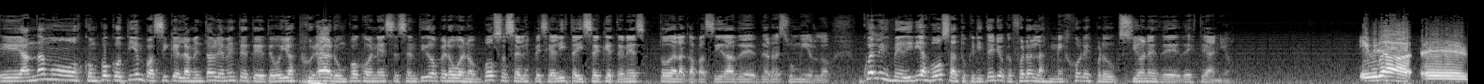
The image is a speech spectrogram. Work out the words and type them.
Eh, andamos con poco tiempo, así que lamentablemente te, te voy a apurar un poco en ese sentido, pero bueno, vos sos el especialista y sé que tenés toda la capacidad de, de resumirlo. ¿Cuáles me dirías vos a tu criterio que fueron las mejores producciones de, de este año? Y mira, eh,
